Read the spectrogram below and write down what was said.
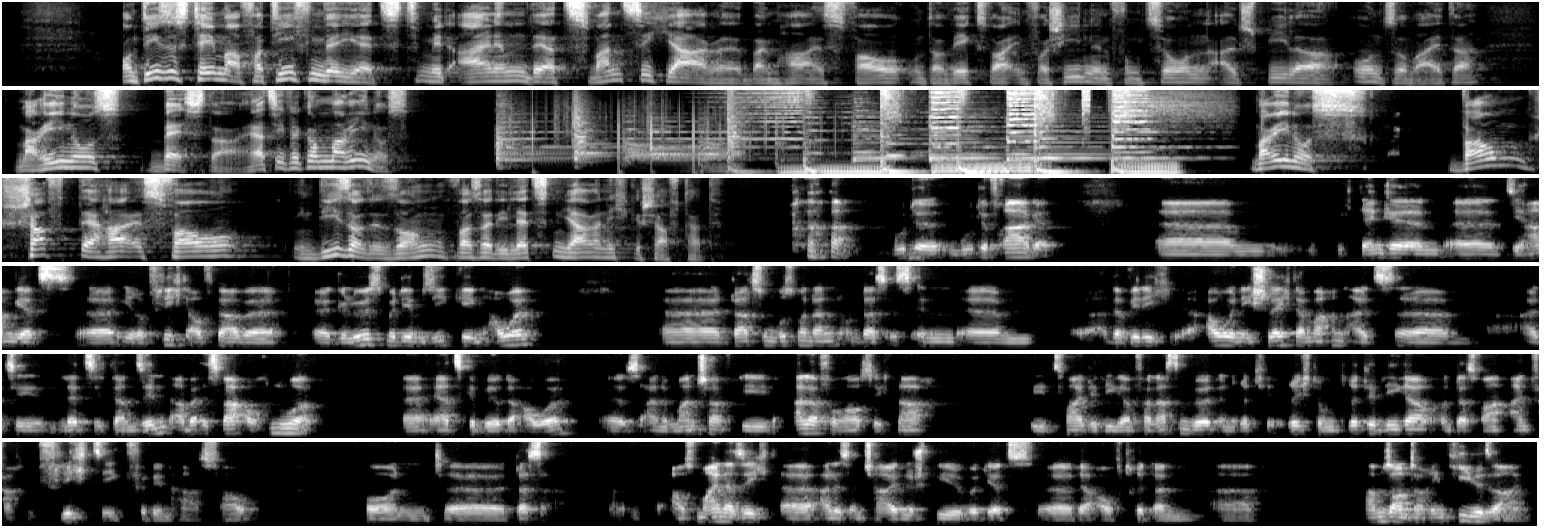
Und dieses Thema vertiefen wir jetzt mit einem, der 20 Jahre beim HSV unterwegs war in verschiedenen Funktionen als Spieler und so weiter. Marinus Bester. Herzlich willkommen, Marinus. Marinus, warum schafft der HSV in dieser Saison, was er die letzten Jahre nicht geschafft hat? gute, gute Frage. Ähm, ich denke, äh, Sie haben jetzt äh, Ihre Pflichtaufgabe äh, gelöst mit dem Sieg gegen Aue. Dazu muss man dann, und das ist in, ähm, da will ich Aue nicht schlechter machen, als, als sie letztlich dann sind, aber es war auch nur Erzgebirge Aue. Es ist eine Mannschaft, die aller Voraussicht nach die zweite Liga verlassen wird in Richtung dritte Liga. Und das war einfach ein Pflichtsieg für den HSV. Und das aus meiner Sicht äh, alles entscheidende Spiel wird jetzt äh, der Auftritt dann äh, am Sonntag in Kiel sein.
